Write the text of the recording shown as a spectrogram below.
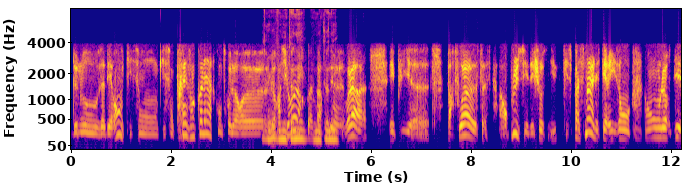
de nos adhérents qui sont qui sont très en colère contre leur euh, leur assureur. voilà. Et puis euh, parfois, ça, en plus, il y a des choses qui se passent mal. Ont, on leur dit,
